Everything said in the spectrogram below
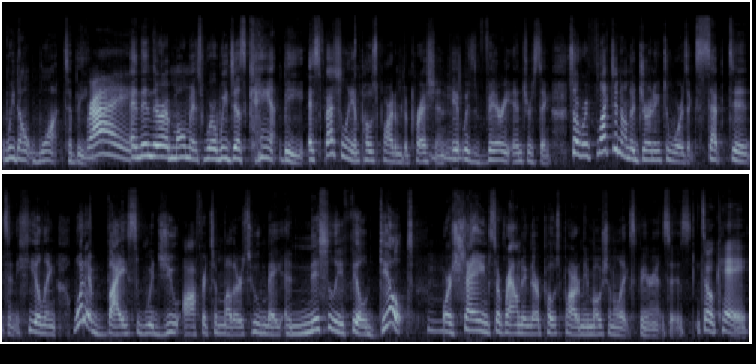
we don't want to be. right And then there are moments where we just can't be, especially in postpartum depression. Mm-hmm. It was very interesting. So, reflecting on the journey towards acceptance and healing, what advice would you offer to mothers who may initially feel guilt Mm-hmm. or shame surrounding their postpartum emotional experiences? it's okay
